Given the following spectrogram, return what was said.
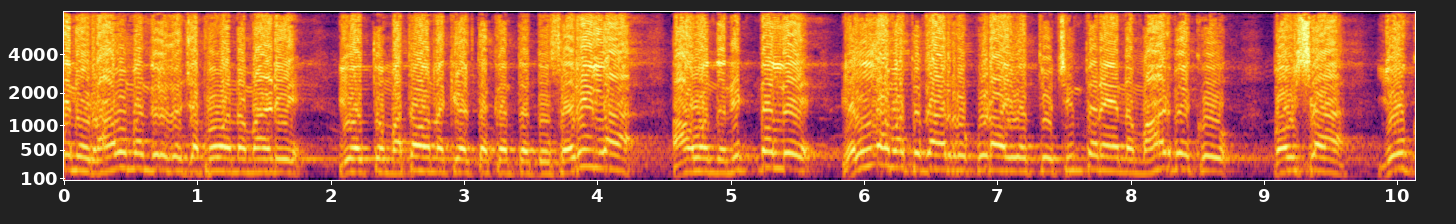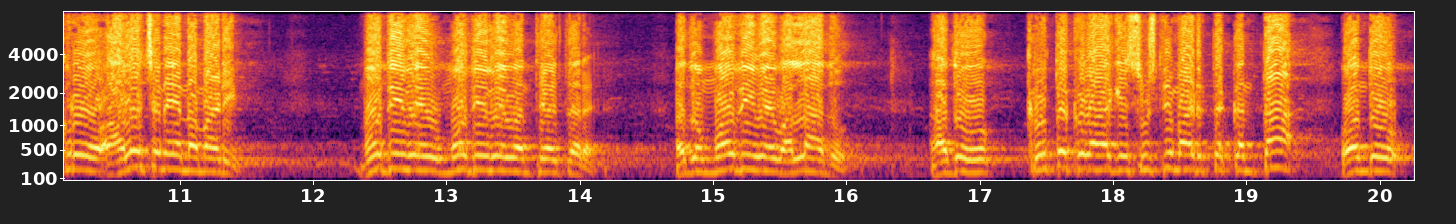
ಏನು ರಾಮ ಮಂದಿರದ ಜಪವನ್ನ ಮಾಡಿ, ಇವತ್ತು ಮತವನ್ನ ಕೇಳ್ತಕ್ಕಂಥದ್ದು ಸರಿ ಇಲ್ಲ. ಆ ಒಂದು ನಿಟ್ಟಿನಲ್ಲಿ ಎಲ್ಲ ಮತದಾರರು ಕೂಡ ಇವತ್ತು ಚಿಂತನೆಯನ್ನ ಮಾಡಬೇಕು. ಬಹುಶಃ ಯುವಕರು ಆಲೋಚನೆಯನ್ನ ಮಾಡಿ. ಮೋದಿ ವೇವ್ ಮೋದಿ ವೇವ್ ಅಂತ ಹೇಳ್ತಾರೆ. ಅದು ಮೋದಿ ವೇವ್ ಅಲ್ಲ ಅದು. ಅದು ಕೃತಕವಾಗಿ ಸೃಷ್ಟಿ ಮಾಡಿರ್ತಕ್ಕಂತ ಒಂದು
